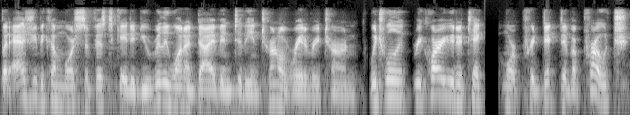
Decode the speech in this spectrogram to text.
But as you become more sophisticated, you really want to dive into the internal rate of return, which will require you to take a more predictive approach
